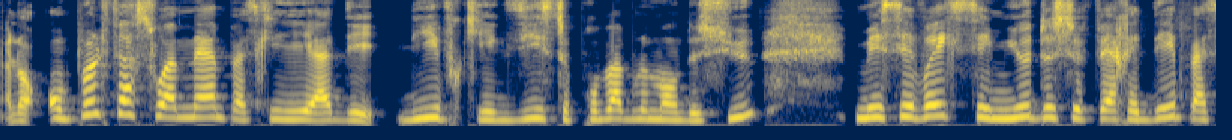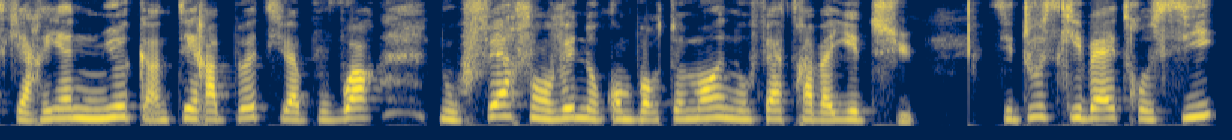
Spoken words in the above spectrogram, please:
Alors, on peut le faire soi-même parce qu'il y a des livres qui existent probablement dessus, mais c'est vrai que c'est mieux de se faire aider parce qu'il n'y a rien de mieux qu'un thérapeute qui va pouvoir nous faire changer nos comportements et nous faire travailler dessus. C'est tout ce qui va être aussi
